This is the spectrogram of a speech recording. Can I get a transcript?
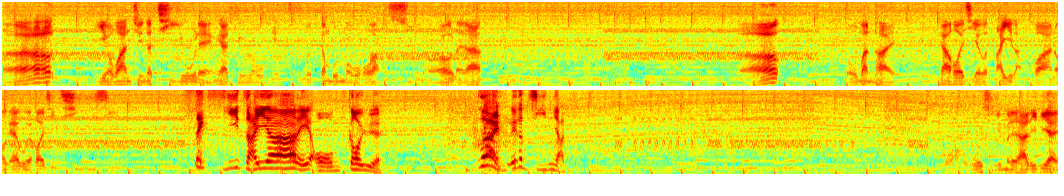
好，呢個彎轉得超靚，因為條路極闊，根本冇可能輸。好嚟啦，好，冇問題。而家開始有個低能弯，我記得會開始黐線，食屎仔啊！你戆居啊！喂，你個賤人！哇，好險啊！你睇下呢啲係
